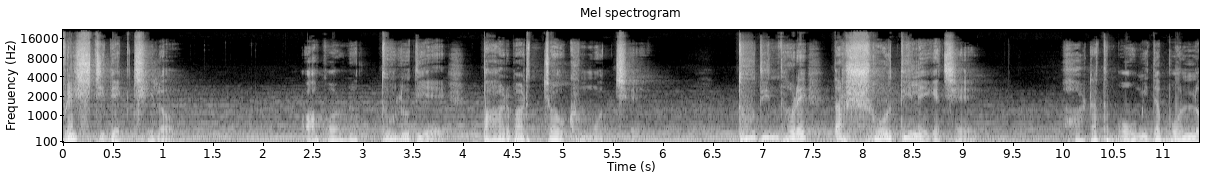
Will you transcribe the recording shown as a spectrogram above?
বৃষ্টি দেখছিল। অপর্ণা তুলু দিয়ে বারবার চোখ মুছছে। দুদিন ধরে তার সর্দি লেগেছে। হঠাৎ মৌমিতা বলল,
